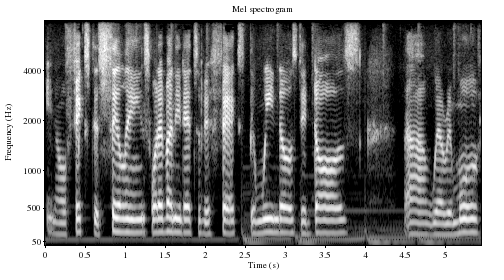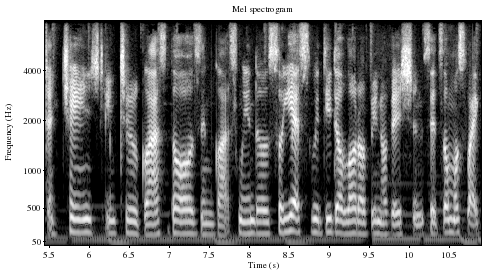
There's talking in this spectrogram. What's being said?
you know, fixed the ceilings, whatever needed to be fixed, the windows, the doors, uh, were removed and changed into glass doors and glass windows. So yes, we did a lot of innovations. It's almost like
